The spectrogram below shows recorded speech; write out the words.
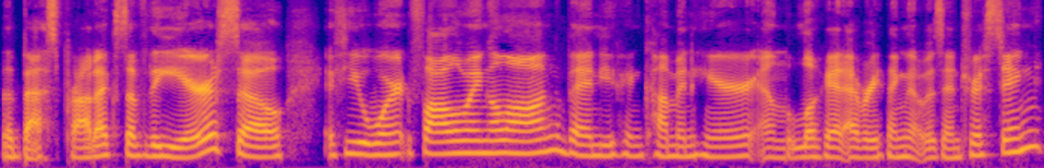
the best products of the year. So if you weren't following along, then you can come in here and look at everything that was interesting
